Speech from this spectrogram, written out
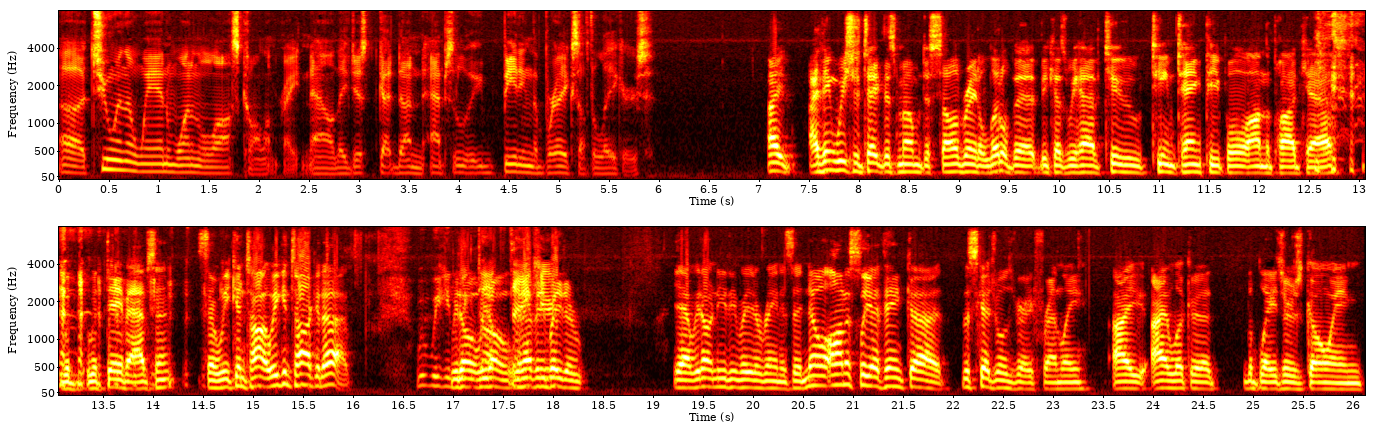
Uh, two in the win, one in the loss column right now. They just got done absolutely beating the brakes off the Lakers. I, I think we should take this moment to celebrate a little bit because we have two team tank people on the podcast with, with Dave absent, so we can talk we can talk it up. We, we, can, we don't we don't have anybody to yeah, we don't need anybody to rein us in. No, honestly, I think uh, the schedule is very friendly. I I look at the Blazers going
